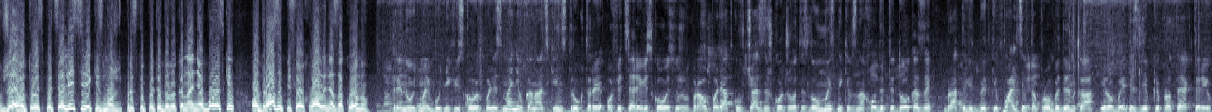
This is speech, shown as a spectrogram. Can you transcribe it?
вже готує спеціалістів, які зможуть приступити до виконання обов'язків одразу після ухвалення закону. Тренують майбутніх військових полісменів канадські інструктори. Офіцери військової служби правопорядку вчать знешкоджувати зловмисників, знаходити докази, брати відбитки пальців та проби ДНК і робити зліпки протекторів.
